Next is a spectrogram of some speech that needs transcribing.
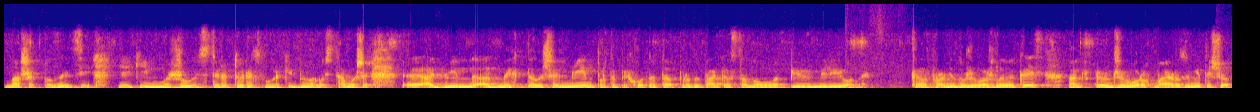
наших позицій, які межують з території Республіки Білорусь. Там лише адмін, одних лише мін протипіхотних та протитанків встановлено півмільйони. Це насправді дуже важливий кейс, адже ворог має розуміти, що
